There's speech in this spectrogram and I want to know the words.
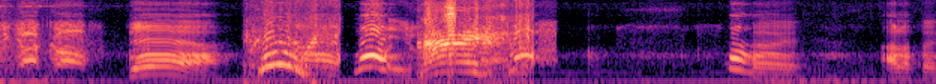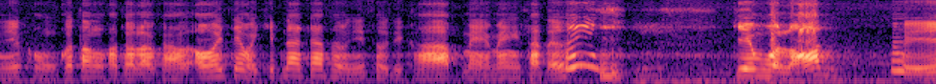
You got golf. เย้ได้ Nice. เฮ้ยเอาล่ะส่วนนี้ผมก็ต้องขอตัวลาไปก่อนครับ เอาไว้เจอกันใหม่คลิปหน้าจ้าสวัสดีสวัสดีครับ แหมแม่งไอ้สัตว์ เอ้ย เกมหัวร้อนเฮ้ย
